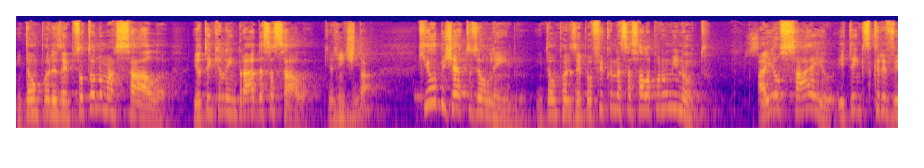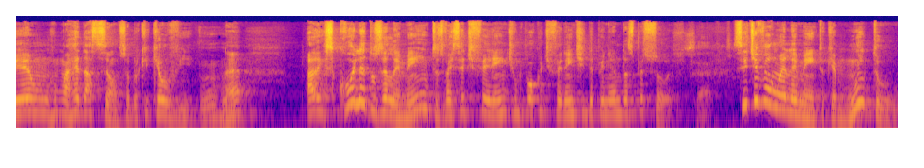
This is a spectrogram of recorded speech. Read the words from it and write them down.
Então, por exemplo, se eu estou numa sala e eu tenho que lembrar dessa sala que a gente está, que objetos eu lembro? Então, por exemplo, eu fico nessa sala por um minuto. Aí eu saio e tenho que escrever um- uma redação sobre o que, que eu vi. Né? A escolha dos elementos vai ser diferente, um pouco diferente, dependendo das pessoas. Certo. Se tiver um elemento que é muito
